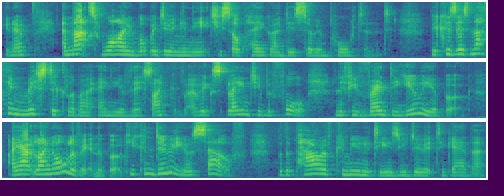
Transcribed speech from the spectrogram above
you know? And that's why what we're doing in the Itchy Soul Playground is so important because there's nothing mystical about any of this. I, have explained to you before, and if you've read the Youier book, I outline all of it in the book. You can do it yourself, but the power of community is you do it together.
